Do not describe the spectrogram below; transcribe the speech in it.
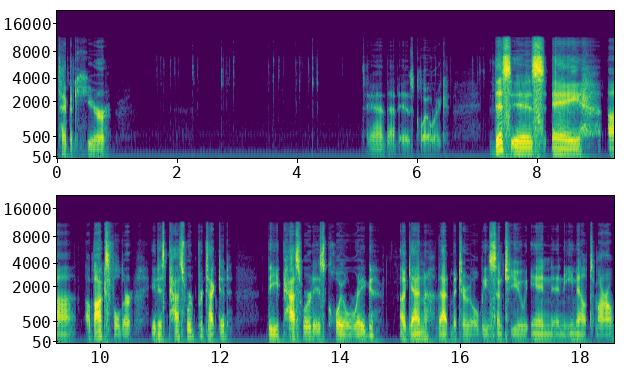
type it here and that is coil rig. This is a, uh, a box folder. It is password protected. The password is coil rig. Again, that material will be sent to you in an email tomorrow.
